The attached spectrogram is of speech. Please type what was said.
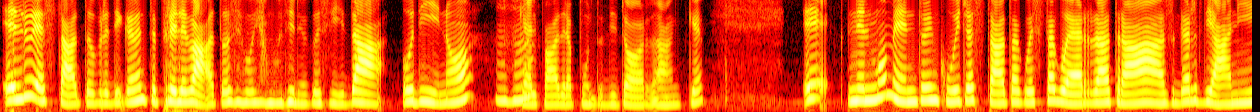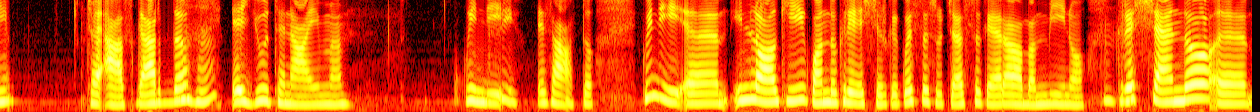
E lui è stato praticamente prelevato, se vogliamo dire così, da Odino, Mhm. che è il padre appunto di Thor anche. E nel momento in cui c'è stata questa guerra tra Asgardiani, cioè Asgard, Mhm. e Jotunheim. Quindi, Sì. esatto. Quindi eh, in Loki, quando cresce, perché questo è successo che era bambino, Mhm. crescendo eh,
